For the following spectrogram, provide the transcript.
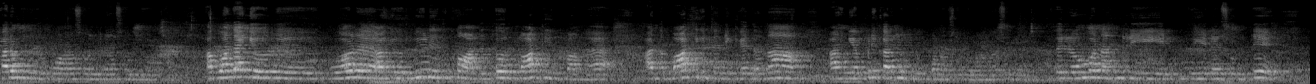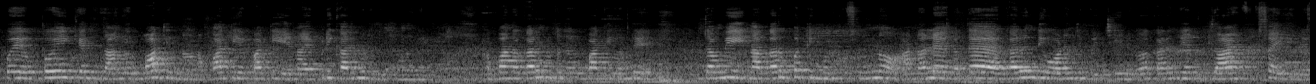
கரும்பு தூக்கு போகணும் சொல்கிறேன் சொல்லிடுச்சு அப்போ வந்து அங்கே ஒரு ஓட அங்கே ஒரு வீடு இருக்கும். அந்த ஒரு பாட்டி இருப்பாங்க. அந்த பாட்டிக்கிட்ட நீ கேட்டேன்னா அங்கே எப்படி கரும்பு தூக்கு போகணும் சொல்லுவாங்க. சொல்லிடுச்சு சரி ரொம்ப நன்றி முயலை சொல்லிட்டு போய் போய் கேட்டு அங்கே ஒரு பாட்டி இருந்தாங்க. பாட்டியை பாட்டி நான் எப்படி கரும்பு தூக்கு போனேன் அப்போ அந்த கரும்பு பாட்டி வந்து தம்பி நான் கருப்பட்டி முறுக்கு சொன்னோம். அதனால் என்கிட்ட கருந்தி உடஞ்சி போயிடுச்சு. எனக்கு கருந்தி ஜாயின் ஃபிக்ஸ் ஆகிடுது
